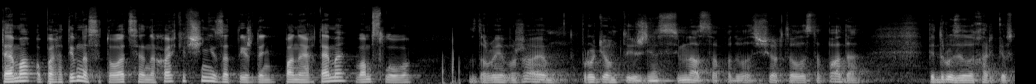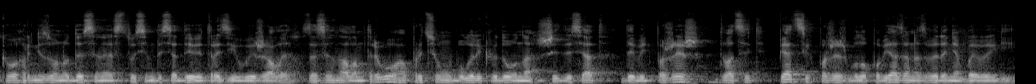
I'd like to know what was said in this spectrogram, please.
Тема оперативна ситуація на Харківщині за тиждень. Пане Артеме, вам слово. Здоров'я бажаю. Протягом тижня з 17 по 24 листопада підрозділи Харківського гарнізону ДСНС 179 разів виїжджали за сигналом тривога. При цьому було ліквідовано 69 пожеж. 25 цих пожеж було пов'язано з веденням бойових дій.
